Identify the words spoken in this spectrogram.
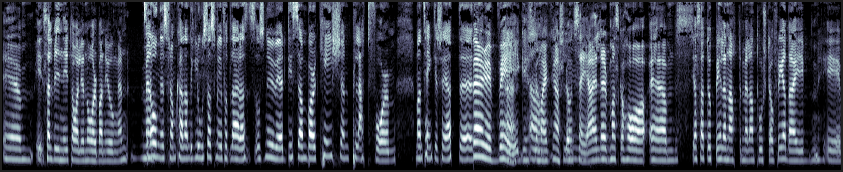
eh, Salvini i Italien och Orban i Ungern. Men... En ångestframkallande glosa som vi har fått lära oss nu är disembarkation platform. Man tänker sig att... Eh... Very vague, skulle äh. man kanske lugnt mm. säga. Eller man ska ha... Eh, jag satt uppe hela natten mellan torsdag och fredag i, i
